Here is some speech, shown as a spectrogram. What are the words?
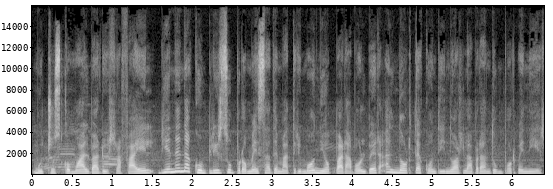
Muchos, como Álvaro y Rafael, vienen a cumplir su promesa de matrimonio para volver al norte a continuar labrando un porvenir.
